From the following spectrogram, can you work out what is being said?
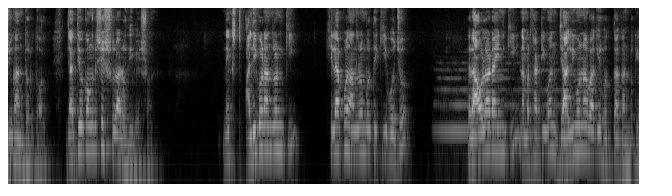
যুগান্তর দল, জাতীয় কংগ্রেসের সুরার অধিবেশন। নেক্সট আলিগড় আন্দোলন কি? খিলাফত আন্দোলন বলতে কি বোঝো? রাওলাট আইন কি? নাম্বার থার্টি ওয়ান জালিওনাবাগের হত্যাকাণ্ড কি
